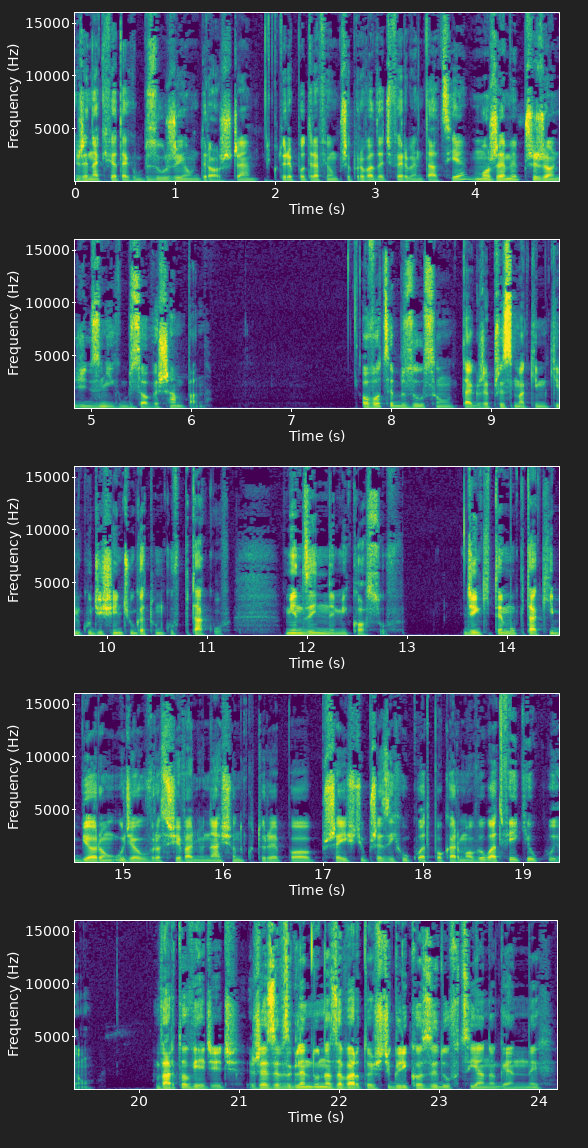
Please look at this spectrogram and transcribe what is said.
że na kwiatach bzu żyją drożdże, które potrafią przeprowadzać fermentację, możemy przyrządzić z nich bzowy szampan. Owoce bzu są także przysmakiem kilkudziesięciu gatunków ptaków, m.in. kosów. Dzięki temu ptaki biorą udział w rozsiewaniu nasion, które po przejściu przez ich układ pokarmowy łatwiej kiełkują. Warto wiedzieć, że ze względu na zawartość glikozydów cyjanogennych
